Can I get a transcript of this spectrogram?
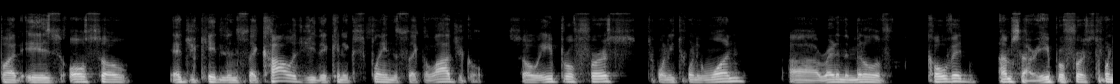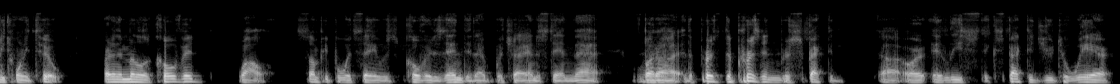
but is also educated in psychology that can explain the psychological. So, April 1st, 2021, uh, right in the middle of COVID, I'm sorry, April 1st, 2022, right in the middle of COVID. Well, some people would say it was COVID has ended, uh, which I understand that. But uh, the, pris- the prison respected uh, or at least expected you to wear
